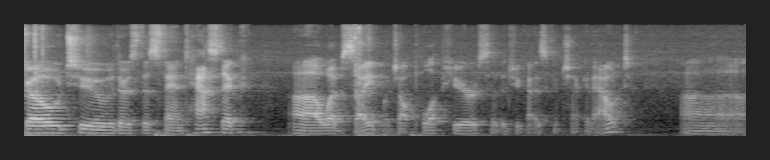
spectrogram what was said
go to, there's this fantastic uh, website, which I'll pull up here so that you guys can check it out. Uh,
